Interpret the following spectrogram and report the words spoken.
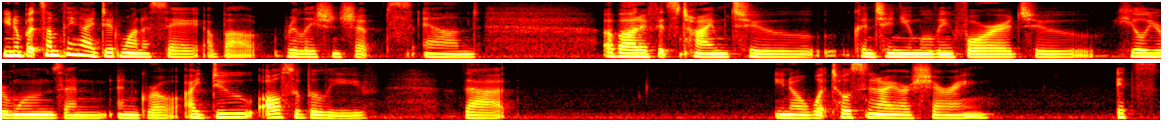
you know, but something I did want to say about relationships and about if it's time to continue moving forward to heal your wounds and, and grow. I do also believe that, you know, what Toast and I are sharing, it's,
